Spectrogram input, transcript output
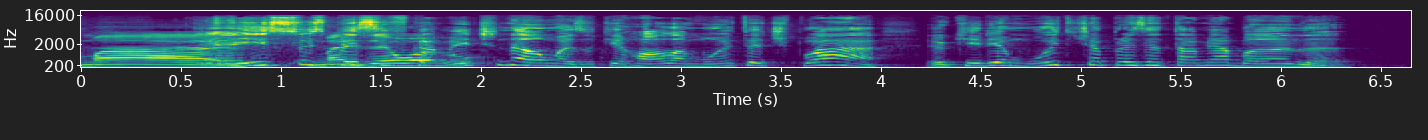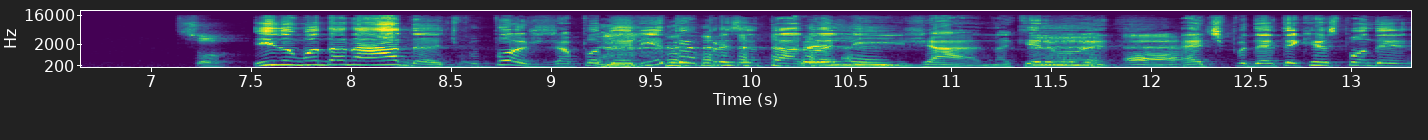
Mas. É isso especificamente eu, eu... não, mas o que rola muito é tipo, ah, eu queria muito te apresentar minha banda. Só. E não manda nada. tipo, pô, já poderia ter apresentado ali, já, naquele momento. É. é tipo, deve ter que responder.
